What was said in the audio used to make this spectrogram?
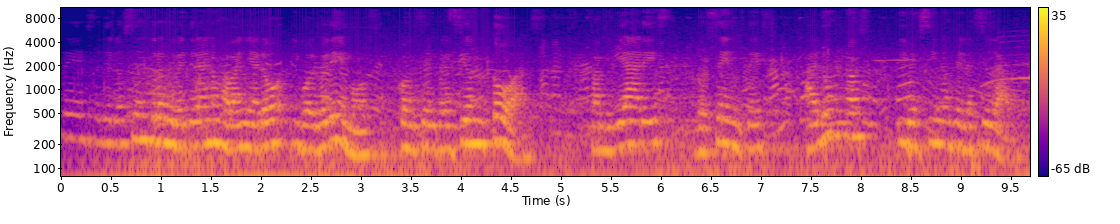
de los centros de veteranos a Bañaró y volveremos. Concentración TOAS, familiares, docentes, alumnos y vecinos de la ciudad.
